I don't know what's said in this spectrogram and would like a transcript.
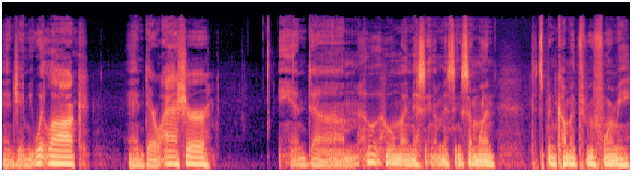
and Jamie Whitlock and Daryl Asher. And um, who, who am I missing? I'm missing someone that's been coming through for me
